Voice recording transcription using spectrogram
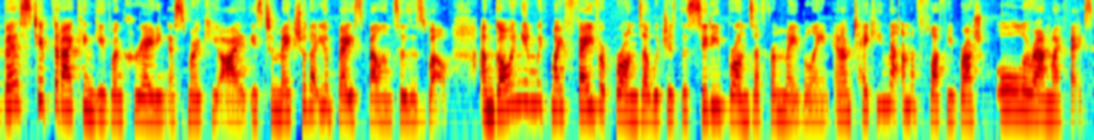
The best tip that I can give when creating a smoky eye is to make sure that your base balances as well. I'm going in with my favorite bronzer, which is the City Bronzer from Maybelline, and I'm taking that on a fluffy brush all around my face.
